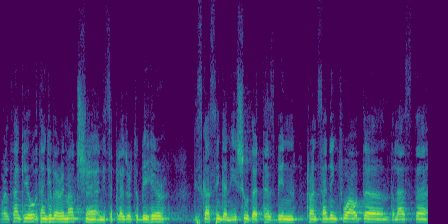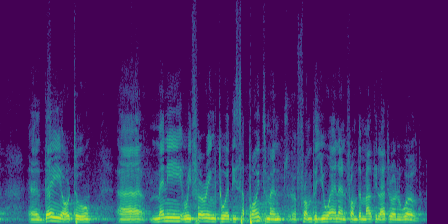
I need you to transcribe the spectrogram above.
Well, thank you. Thank you very much. And it's a pleasure to be here discussing an issue that has been transcending throughout uh, the last uh, uh, day or two. Uh, many referring to a disappointment uh, from the UN and from the multilateral world.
